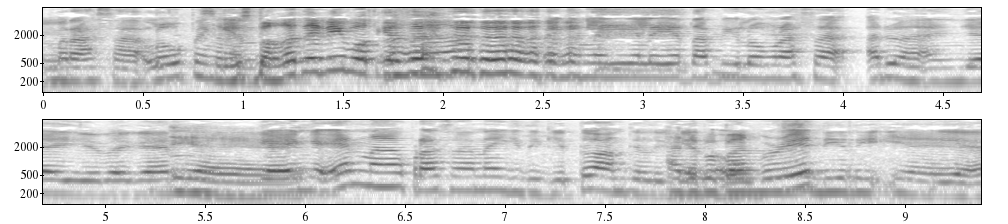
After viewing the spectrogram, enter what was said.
merasa lo pengen serius banget ya nih podcastnya. Ah, pengen lele tapi lo merasa aduh anjay gitu kan. Iya, iya, kayak iya. nggak enak perasaannya gitu-gitu until you ada get beban over it. sendiri ya Iya.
